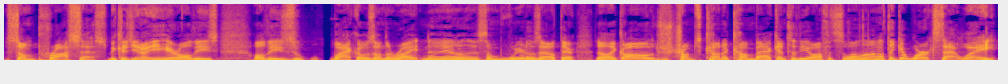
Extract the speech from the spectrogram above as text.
some process because you know you hear all these all these wackos on the right and you know there's some weirdos out there they're like oh trump's gonna come back into the office well i don't think it works that way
